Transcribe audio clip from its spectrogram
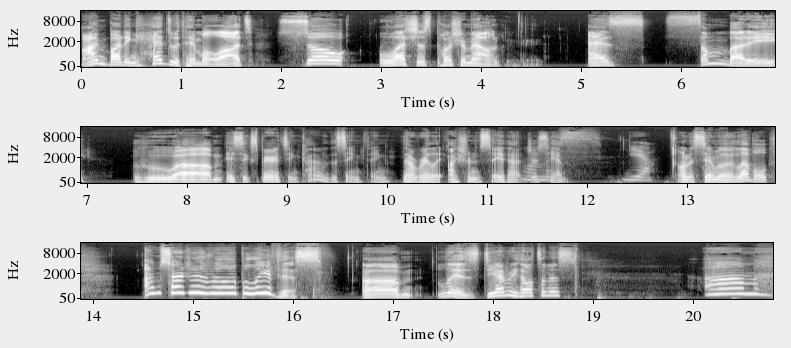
I'm butting heads with him a lot. So let's just push him out. As somebody who um, is experiencing kind of the same thing, not really, I shouldn't say that just yet, Yeah. on a similar level, I'm starting to really believe this. Um, Liz, do you have any thoughts on this? Um,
